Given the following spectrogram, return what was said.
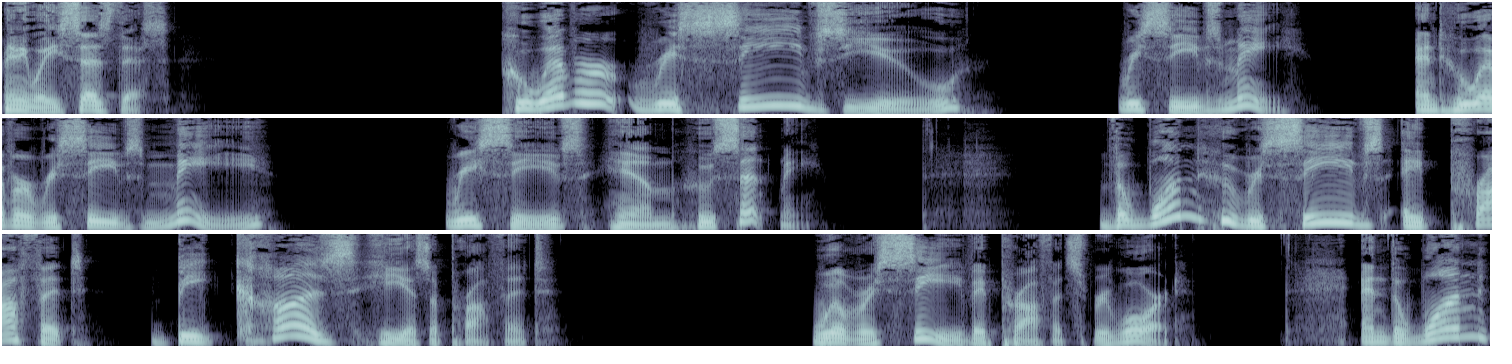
Anyway, he says this Whoever receives you receives me, and whoever receives me receives him who sent me. The one who receives a prophet because he is a prophet will receive a prophet's reward. And the one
